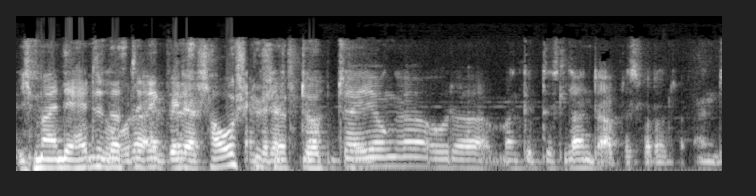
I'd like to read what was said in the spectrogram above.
Ich meine, der hätte das direkt entweder, als Tauschgeschäft stirbt der Junge oder man gibt das Land ab. Das war doch ein.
